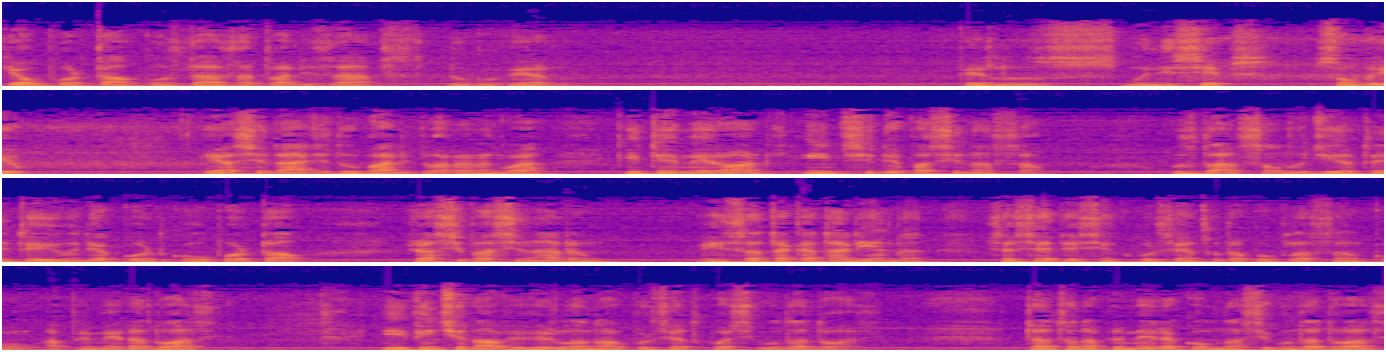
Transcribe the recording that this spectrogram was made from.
que é o portal com os dados atualizados do governo pelos municípios, Sombrio é a cidade do Vale do Araranguá que tem menor índice de vacinação. Os dados são do dia 31, de acordo com o portal, já se vacinaram em Santa Catarina 65% da população com a primeira dose e 29,9% com a segunda dose. Tanto na primeira como na segunda dose,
